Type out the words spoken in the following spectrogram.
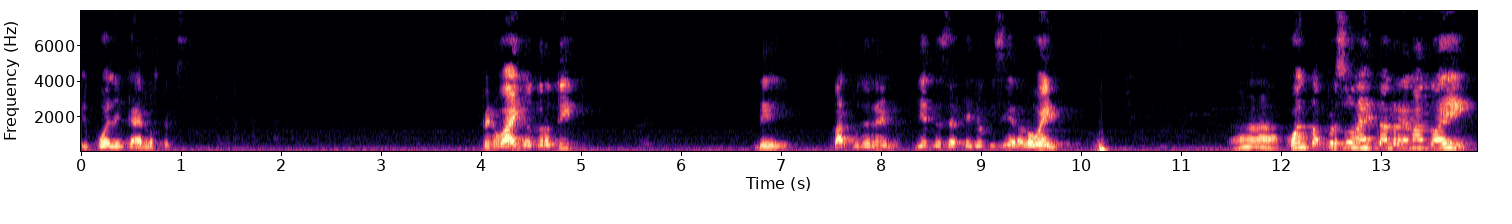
y pueden caer los tres. Pero hay otro tipo de barcos de remo y este es el que yo quisiera, ¿lo ven? Ah, ¿Cuántas personas están remando ahí?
